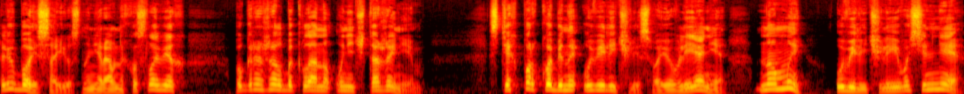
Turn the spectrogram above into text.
Любой союз на неравных условиях угрожал бы клану уничтожением. С тех пор Кобины увеличили свое влияние, но мы увеличили его сильнее.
